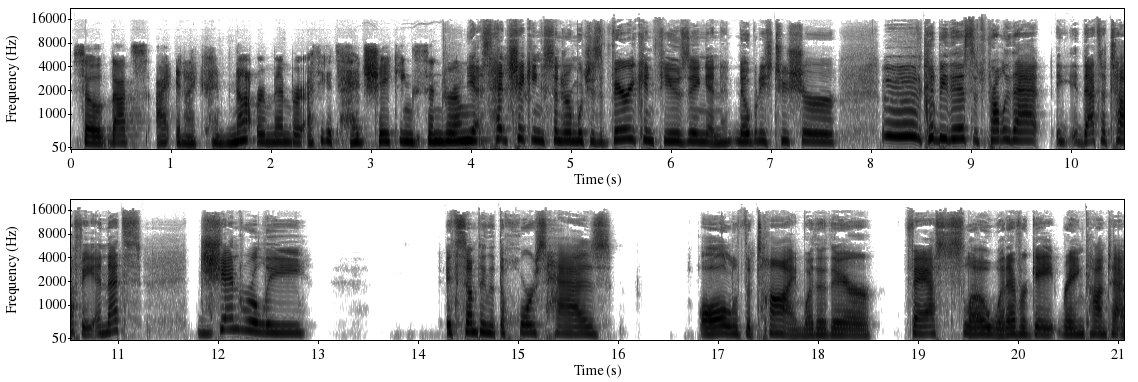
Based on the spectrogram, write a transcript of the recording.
so that's i and i cannot remember i think it's head shaking syndrome Yes, head shaking syndrome, which is very confusing and nobody's too sure. "Uh, it could be this, it's probably that. That's a toughie. And that's generally it's something that the horse has all of the time, whether they're fast, slow, whatever gait, rein contact,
